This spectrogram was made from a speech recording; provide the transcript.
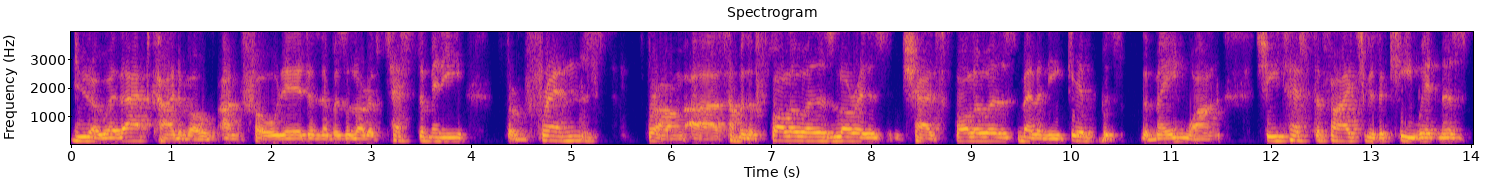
you know, where that kind of unfolded. And there was a lot of testimony from friends, from uh, some of the followers, Lori's Chad's followers. Melanie Gibb was the main one. She testified. She was a key witness.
